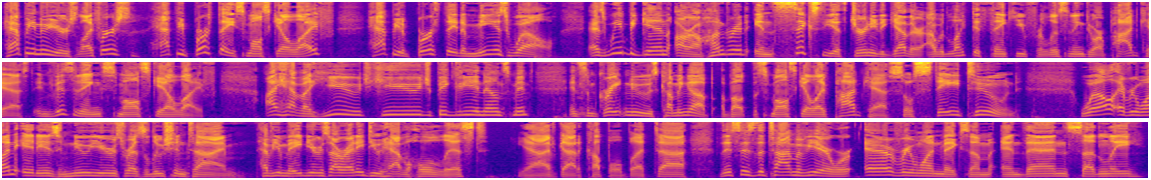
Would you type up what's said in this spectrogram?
Happy New Year's, lifers. Happy birthday, Small Scale Life. Happy birthday to me as well. As we begin our 160th journey together, I would like to thank you for listening to our podcast and visiting Small Scale Life. I have a huge, huge bigly announcement and some great news coming up about the Small Scale Life podcast, so stay tuned. Well, everyone, it is New Year's resolution time. Have you made yours already? Do you have a whole list? Yeah, I've got a couple, but uh, this is the time of year where everyone makes them, and then suddenly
